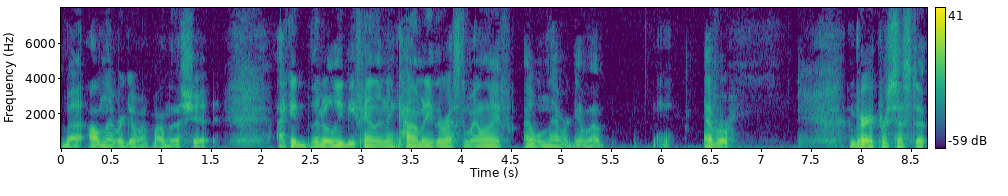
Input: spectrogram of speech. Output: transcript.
But I'll never give up on this shit. I could literally be failing in comedy the rest of my life. I will never give up. Ever. I'm very persistent.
